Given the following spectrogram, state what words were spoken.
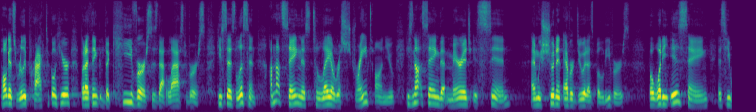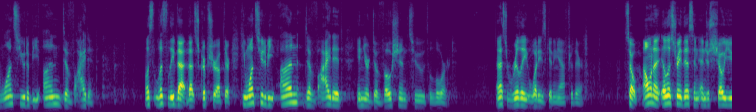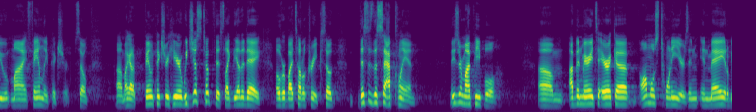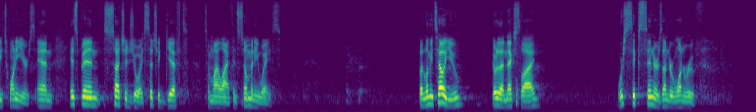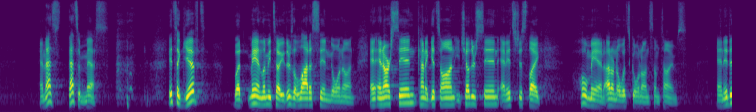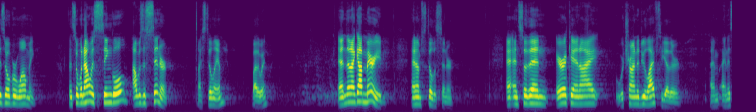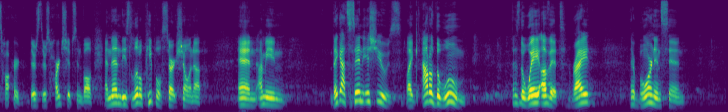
Paul gets really practical here, but I think the key verse is that last verse. He says, Listen, I'm not saying this to lay a restraint on you. He's not saying that marriage is sin and we shouldn't ever do it as believers. But what he is saying is he wants you to be undivided. Let's, let's leave that, that scripture up there. He wants you to be undivided in your devotion to the Lord. And that's really what he's getting after there. So I want to illustrate this and, and just show you my family picture. So um, I got a family picture here. We just took this like the other day over by Tuttle Creek. So this is the Sapp clan. These are my people. Um, I've been married to Erica almost 20 years. In, in May, it'll be 20 years. And it's been such a joy, such a gift to my life in so many ways. But let me tell you, go to that next slide. We're six sinners under one roof. And that's, that's a mess. it's a gift, but man, let me tell you, there's a lot of sin going on. And, and our sin kind of gets on each other's sin, and it's just like, oh man, I don't know what's going on sometimes. And it is overwhelming. And so when I was single, I was a sinner. I still am, by the way. And then I got married, and I'm still a sinner. And, and so then Erica and I we're trying to do life together. and it's hard. There's, there's hardships involved. And then these little people start showing up. And I mean, they got sin issues, like out of the womb. That is the way of it, right? They're born in sin.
